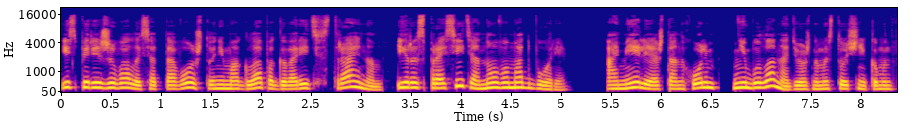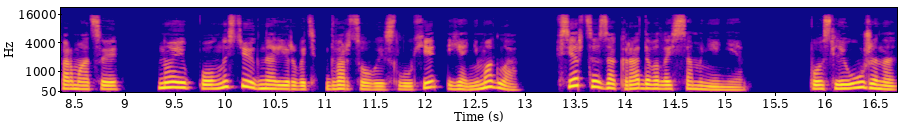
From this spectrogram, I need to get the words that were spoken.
испереживалась от того, что не могла поговорить с Трайном и расспросить о новом отборе. Амелия Штанхольм не была надежным источником информации, но и полностью игнорировать дворцовые слухи я не могла. В сердце закрадывалось сомнение. После ужина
